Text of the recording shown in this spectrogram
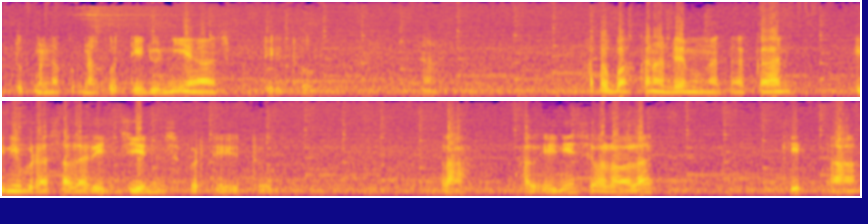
untuk menakut-nakuti dunia seperti itu. Nah, atau bahkan ada yang mengatakan ini berasal dari jin seperti itu. Lah, hal ini seolah-olah kita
